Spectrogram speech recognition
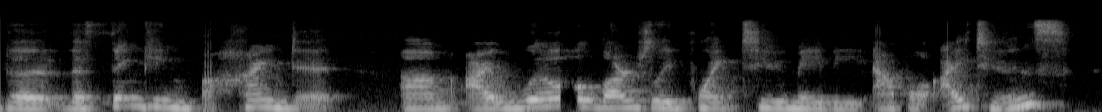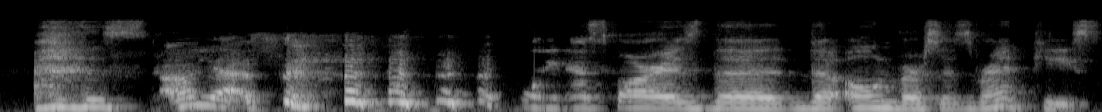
the the thinking behind it. Um, i will largely point to maybe apple itunes as oh yes. point as far as the the own versus rent piece.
